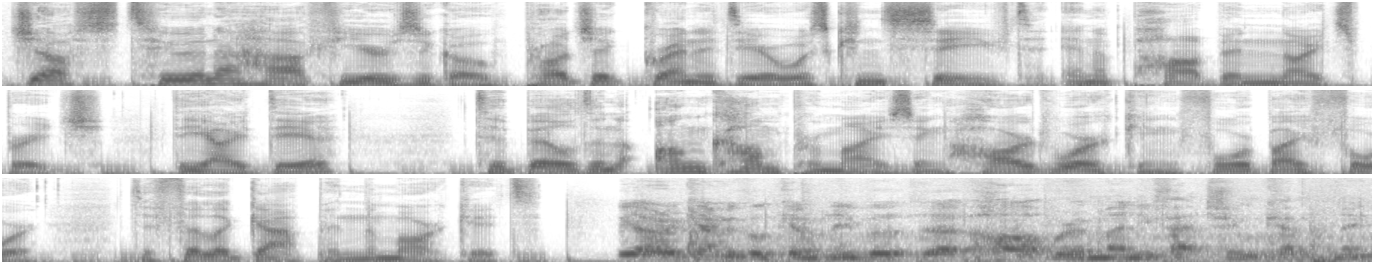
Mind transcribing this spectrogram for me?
Just two and a half years ago, Project Grenadier was conceived in a pub in Knightsbridge. The idea? To build an uncompromising, hard-working 4x4 to fill a gap in the market. We are a chemical company, but at heart we're a manufacturing company.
